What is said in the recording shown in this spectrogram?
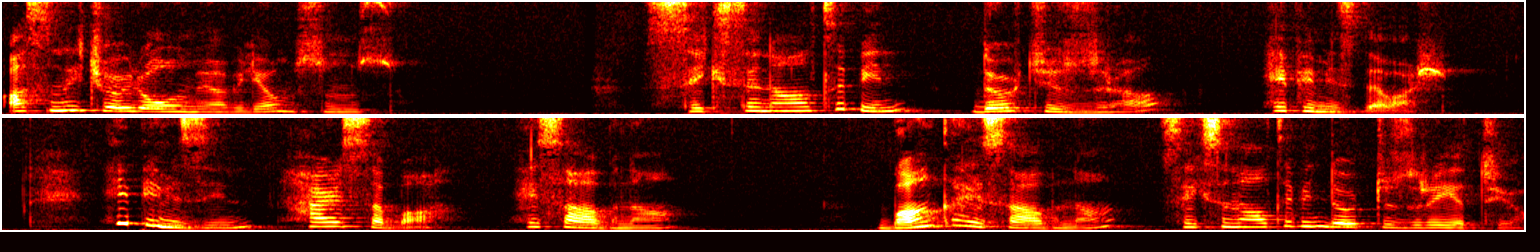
Aslında hiç öyle olmuyor biliyor musunuz? 86.400 lira hepimizde var. Hepimizin her sabah hesabına, banka hesabına 86.400 lira yatıyor.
